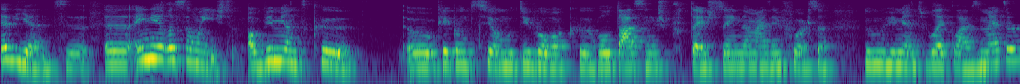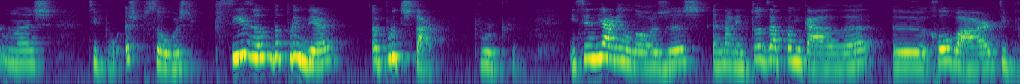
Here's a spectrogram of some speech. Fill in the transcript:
Adiante, uh, ainda em relação a isto, obviamente que uh, o que aconteceu motivou a que voltassem os protestos ainda mais em força do movimento Black Lives Matter, mas tipo, as pessoas precisam de aprender a protestar, porque incendiarem lojas, andarem todos à pancada, uh, roubar, tipo,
